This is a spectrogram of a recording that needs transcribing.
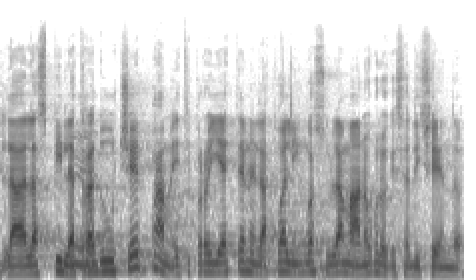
la, la, spilla mm. traduce pam, e ti proietta nella tua lingua sulla mano quello che sta dicendo.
